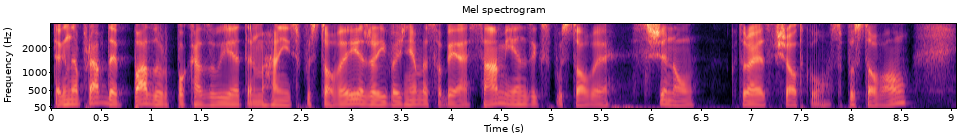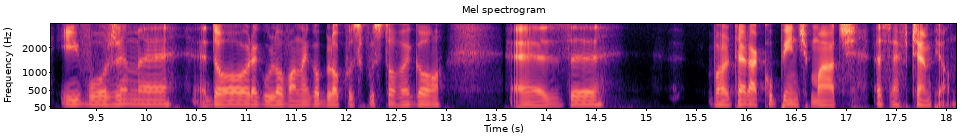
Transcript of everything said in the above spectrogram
Tak naprawdę pazur pokazuje ten mechanizm spustowy. Jeżeli weźmiemy sobie sam język spustowy z szyną, która jest w środku spustową i włożymy do regulowanego bloku spustowego e, z Waltera Q5 Match SF Champion.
